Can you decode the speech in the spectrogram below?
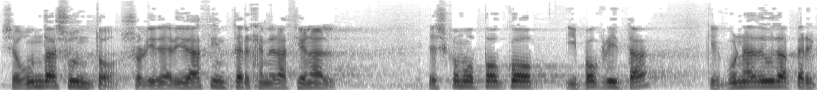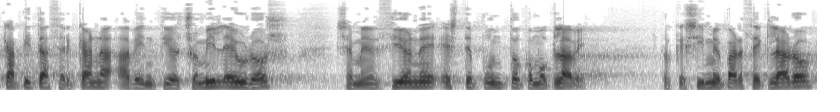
Segundo asunto, solidaridad intergeneracional. Es como poco hipócrita que con una deuda per cápita cercana a 28.000 euros se mencione este punto como clave. Lo que sí me parece claro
